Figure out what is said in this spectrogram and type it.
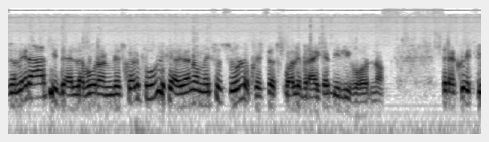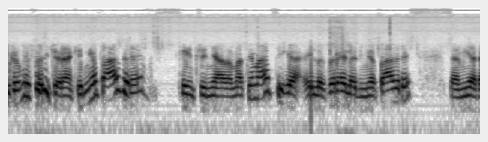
esonerati dal lavoro nelle scuole pubbliche e avevano messo su questa scuola ebraica di Livorno. Tra questi professori c'era anche mio padre che insegnava matematica e la sorella di mio padre, la mia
